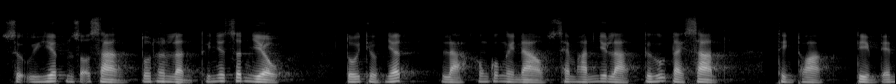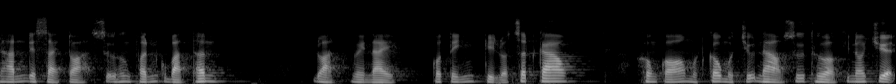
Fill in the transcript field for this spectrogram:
sự uy hiếp rõ ràng tốt hơn lần thứ nhất rất nhiều. Tối thiểu nhất là không có người nào xem hắn như là tư hữu tài sản, thỉnh thoảng tìm đến hắn để giải tỏa sự hưng phấn của bản thân. Đoàn người này có tính kỷ luật rất cao, không có một câu một chữ nào sư thừa khi nói chuyện.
